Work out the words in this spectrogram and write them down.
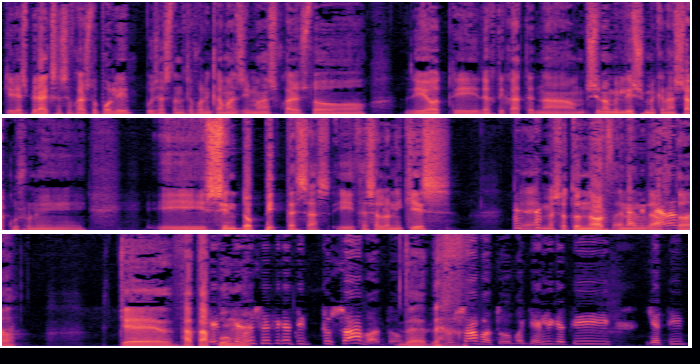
κυρία Σπυράκη, σας ευχαριστώ πολύ που ήσασταν τηλεφωνικά μαζί μας. Ευχαριστώ διότι δεχτήκατε να συνομιλήσουμε και να σας ακούσουν οι, οι συντοπίτες σας, οι Θεσσαλονικείς, ε, μέσω του North 98. Καλημέρα σας. Και θα τα Έτσι κι πούμε... αλλιώς έφυγα τη- το Σάββατο. Ναι, ναι. Το Σάββατο, Βαγγέλη, γιατί, γιατί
